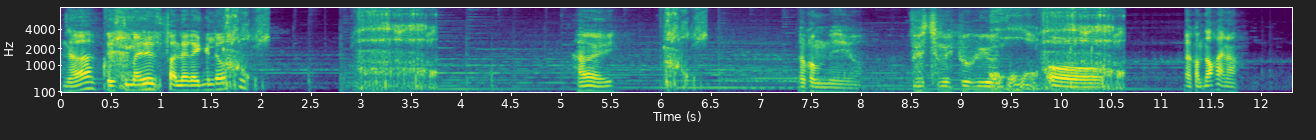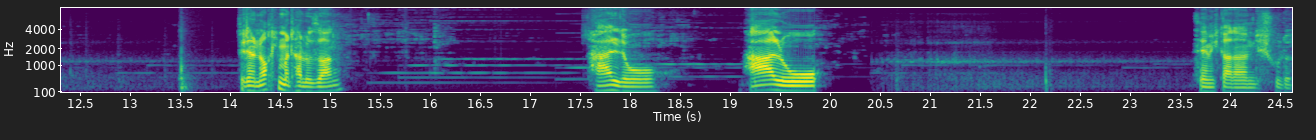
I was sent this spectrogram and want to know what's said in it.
Na, bist du meine Falle reingelaufen? Hi. Da kommt näher. Willst du mich berühren? Oh. Da kommt noch einer. Will da noch jemand Hallo sagen? Hallo. Hallo. Ich erinnere mich gerade an die Schule.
